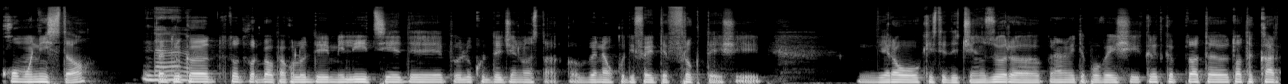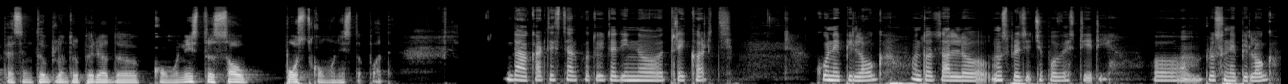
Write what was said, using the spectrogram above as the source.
comunistă, da, pentru da. că tot vorbeau pe acolo de miliție, de lucruri de genul ăsta, că veneau cu diferite fructe și era o chestie de cenzură prin anumite povești și cred că toată, toată cartea se întâmplă într-o perioadă comunistă sau post-comunistă, poate. Da, cartea este alcătuită din uh, trei cărți, cu un epilog, în total uh, 11 povestiri, uh, plus un epilog.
